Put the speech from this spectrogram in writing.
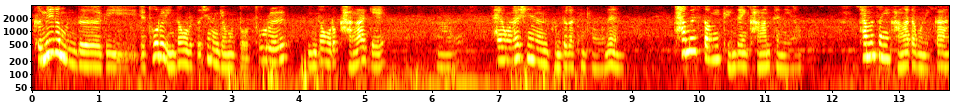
금일간 분들이 이제 토를 인성으로 쓰시는 경우 또 토를 인성으로 강하게 어, 사용을 하시는 분들 같은 경우는 참을성이 굉장히 강한 편이에요. 참을성이 강하다 보니까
